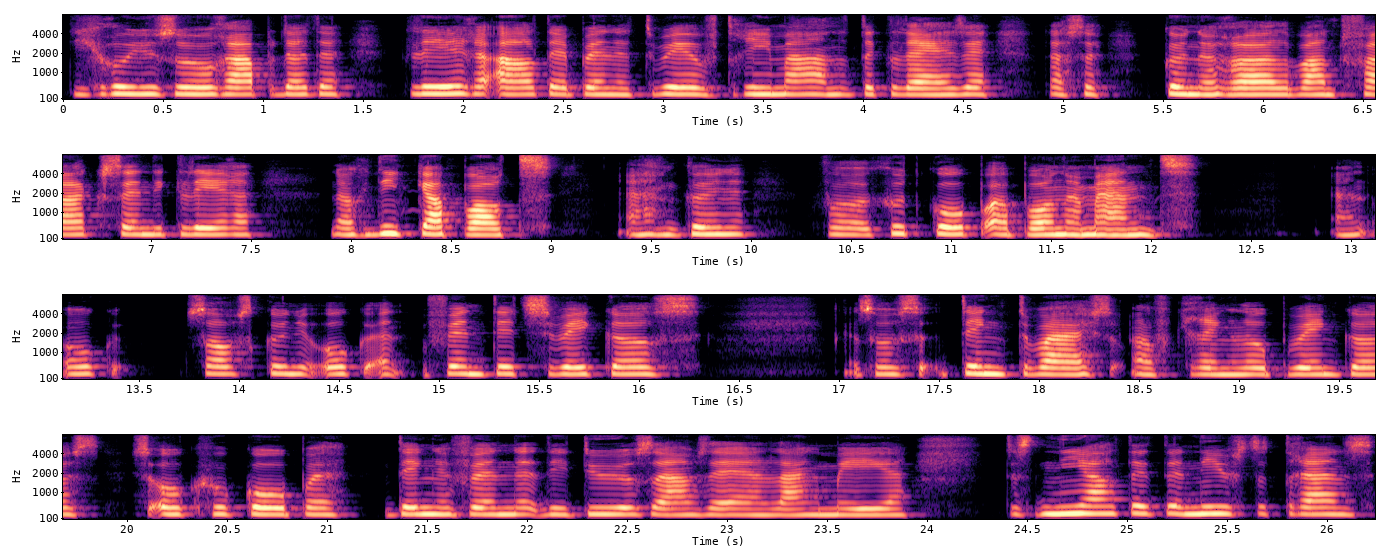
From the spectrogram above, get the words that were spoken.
die groeien zo rap dat de kleren altijd binnen twee of drie maanden te klein zijn, dat ze kunnen ruilen, want vaak zijn die kleren nog niet kapot en kunnen voor een goedkoop abonnement. En ook, soms kun je ook vintage winkels, zoals Tinktwaars of kringloopwinkels, dus ook goedkope dingen vinden die duurzaam zijn en lang mee het is niet altijd de nieuwste trends,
